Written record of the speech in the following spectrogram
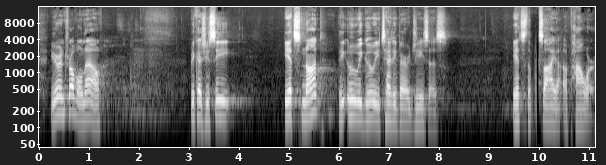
you're in trouble now. Because you see, it's not the ooey gooey teddy bear Jesus, it's the Messiah of power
